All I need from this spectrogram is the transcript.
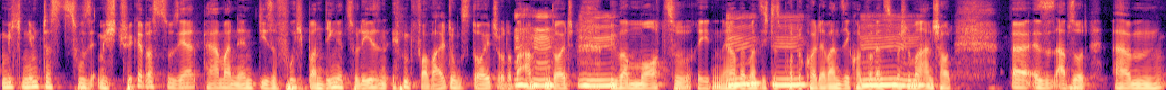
mich nimmt das zu sehr, mich triggert das zu sehr permanent, diese furchtbaren Dinge zu lesen im Verwaltungsdeutsch oder Beamtendeutsch über Mord zu reden. Ja, wenn man sich das Protokoll der Wannsee-Konferenz zum Beispiel mal anschaut, äh, es ist absurd. Ähm,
